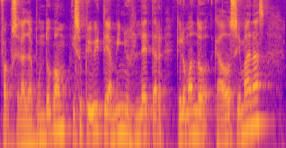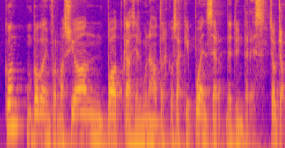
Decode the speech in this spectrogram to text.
facucelaya.com y suscribirte a mi newsletter que lo mando cada dos semanas con un poco de información, podcast y algunas otras cosas que pueden ser de tu interés. Chau, chau.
